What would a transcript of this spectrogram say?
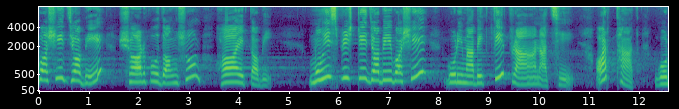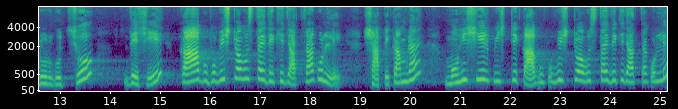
বসে যবে সর্পদংশন হয় তবে। মহিষপৃষ্ঠে যবে বসে, গরিমা ব্যক্তির প্রাণ আছে। অর্থাৎ গরুর গুচ্ছ দেশে কাক উপবিষ্ট অবস্থায় দেখে যাত্রা করলে সাপে কামড়ায়, মহিষীর পৃষ্ঠে কাক উপবিষ্ট অবস্থায় দেখে যাত্রা করলে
